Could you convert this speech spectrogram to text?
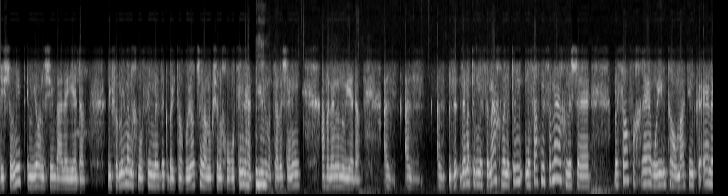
ראשונית הם יהיו אנשים בעלי ידע. לפעמים אנחנו עושים נזק בהתערבויות שלנו כשאנחנו רוצים להטיל עם הצד השני, אבל אין לנו ידע. אז, אז אז זה, זה נתון משמח, ונתון נוסף משמח זה שבסוף אחרי אירועים טראומטיים כאלה,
